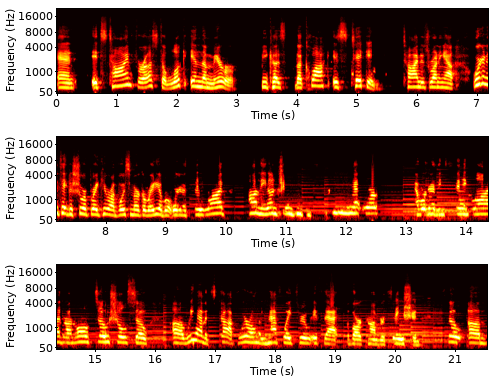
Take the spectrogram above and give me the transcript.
and it's time for us to look in the mirror because the clock is ticking. Time is running out. We're going to take a short break here on Voice America Radio, but we're going to stay live on the Unchained Network, and we're going to be staying live on all socials. So uh, we haven't stopped. We're only halfway through, if that, of our conversation. So um,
